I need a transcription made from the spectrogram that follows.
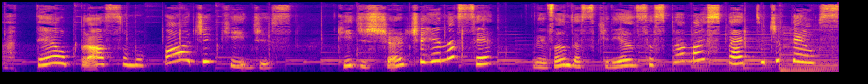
Até o próximo Pod Kids, Kids Church Renascer, levando as crianças para mais perto de Deus.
